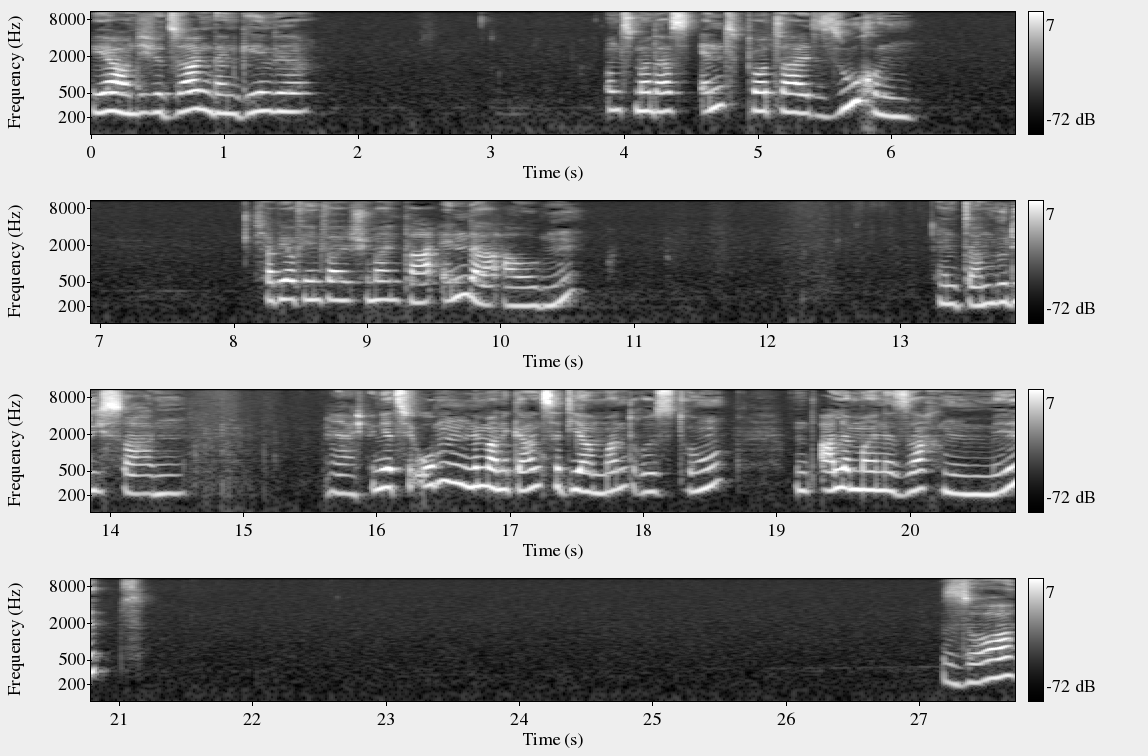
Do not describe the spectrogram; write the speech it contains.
Ja, und ich würde sagen, dann gehen wir uns mal das Endportal suchen. Ich habe hier auf jeden Fall schon mal ein paar Enderaugen. Und dann würde ich sagen, ja, ich bin jetzt hier oben, nehme meine ganze Diamantrüstung und alle meine Sachen mit. So,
